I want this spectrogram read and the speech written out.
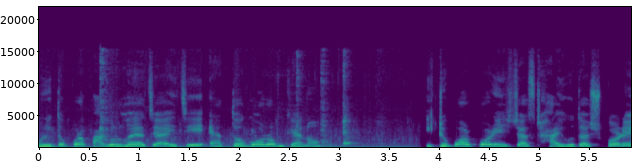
উনি তো পুরো পাগল হয়ে যায় যে এত গরম কেন? একটু পর পরই জাস্ট হাই হুতাশ করে।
